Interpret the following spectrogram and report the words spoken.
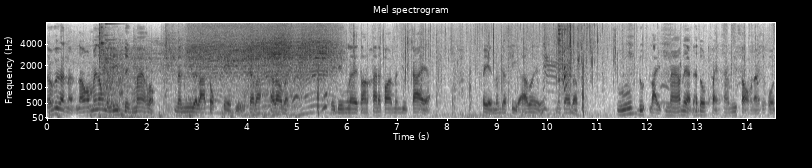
แล้วเพื่อนอะ เราไม่ต้องไปรีบดึงมากหรอก มันมีเวลาตกเฟสอยู่ใช่ปะถ้าเราแบบไปดึงเลยตอนฆาตกรมันอยู่ใกล้อะเฟสมันจะเสียเว้ยมันจะแบบอู้ดุดไหลเป็นน้ำเลยอะถ้าโดนแขวงครั้งที่สองนะทุกคน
